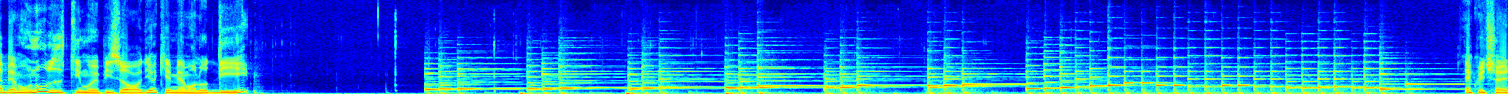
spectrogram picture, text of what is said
abbiamo un ultimo episodio, chiamiamolo D. E qui c'è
